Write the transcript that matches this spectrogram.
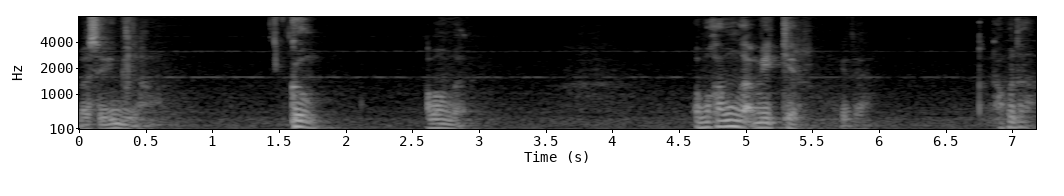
Mbak Siwi bilang Gong apa mbak? Apa kamu nggak mikir? Gitu kenapa tuh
